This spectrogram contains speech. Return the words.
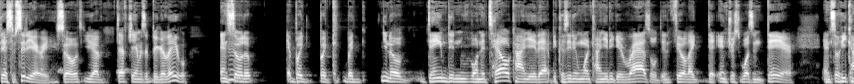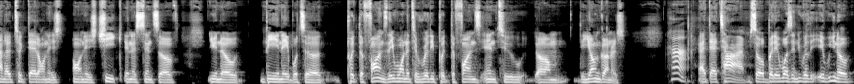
their subsidiary. So you have Def Jam is a bigger label. And mm. so hmm. the, but, but, but, you know, Dame didn't want to tell Kanye that because he didn't want Kanye to get razzled and feel like the interest wasn't there. And so he kind of took that on his, on his cheek in a sense of, you know, being able to put the funds. They wanted to really put the funds into, um, the Young Gunners. Huh. At that time. So, but it wasn't really, it, you know,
